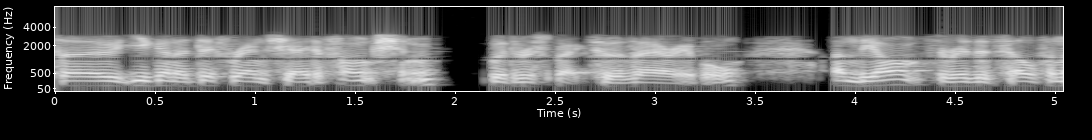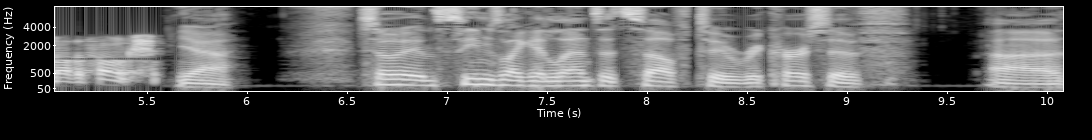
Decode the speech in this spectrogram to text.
So you're going to differentiate a function with respect to a variable, and the answer is itself another function. Yeah. So it seems like it lends itself to recursive uh,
